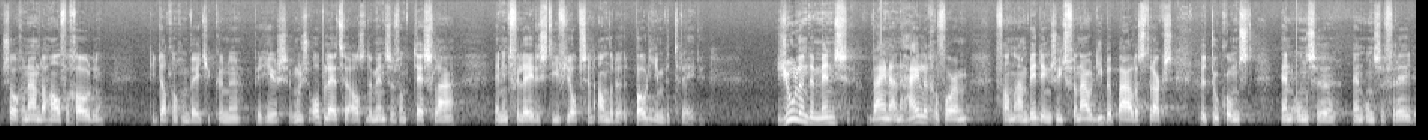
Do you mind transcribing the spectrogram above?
zogenaamde halve goden die dat nog een beetje kunnen beheersen. Moet eens opletten als de mensen van Tesla en in het verleden Steve Jobs en anderen het podium betreden. Joelende mensen, bijna een heilige vorm van aanbidding. Zoiets van nou, die bepalen straks de toekomst en onze, en onze vrede.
